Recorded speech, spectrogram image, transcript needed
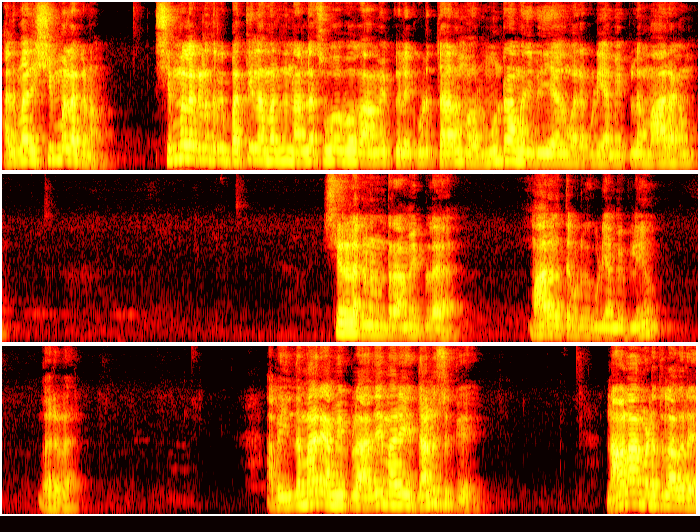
அது மாதிரி சிம்ம லக்னம் சிம்ம பத்தியில் அமர்ந்து நல்ல சுகபோக அமைப்புகளை கொடுத்தாலும் அவர் மூன்றாம் அதிபதியாகவும் வரக்கூடிய அமைப்பில் மாரகம் சிறலக்கணம் என்ற அமைப்பில் மாரகத்தை கொடுக்கக்கூடிய அமைப்புலையும் வருவார். அப்போ இந்த மாதிரி அமைப்பில் அதே மாதிரி தனுசுக்கு நாலாம் இடத்துல அவர்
